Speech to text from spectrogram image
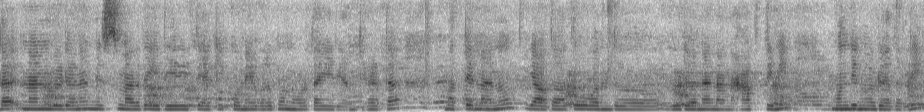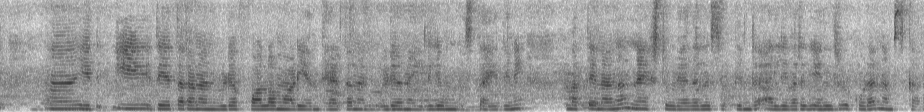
ದ- ನನ್ನ ವಿಡಿಯೋನ ಮಿಸ್ ಮಾಡದೆ ಇದೇ ರೀತಿಯಾಗಿ ಕೊನೆಯವರೆಗೂ ನೋಡ್ತಾ ಇರಿ ಅಂತ ಹೇಳ್ತಾ, ಮತ್ತು ನಾನು ಯಾವುದಾದ್ರೂ ಒಂದು ವಿಡಿಯೋನ ನಾನು ಹಾಕ್ತೀನಿ ಮುಂದಿನ ವಿಡಿಯೋದಲ್ಲಿ. ಇದು ಈ ಇದೇ ಥರ ನಾನು ವಿಡಿಯೋ ಫಾಲೋ ಮಾಡಿ ಅಂತ ಹೇಳ್ತಾ ನಾನು ವಿಡಿಯೋನ ಇಲ್ಲಿಗೆ ಮುಗಿಸ್ತಾ ಇದ್ದೀನಿ. ಮತ್ತು ನಾನು ನೆಕ್ಸ್ಟ್ ವಿಡಿಯೋದಲ್ಲಿ ಸಿಗ್ತೀನಿ ಅಲ್ಲಿವರೆಗೆ ಎಲ್ಲರೂ ಕೂಡ ನಮಸ್ಕಾರ.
